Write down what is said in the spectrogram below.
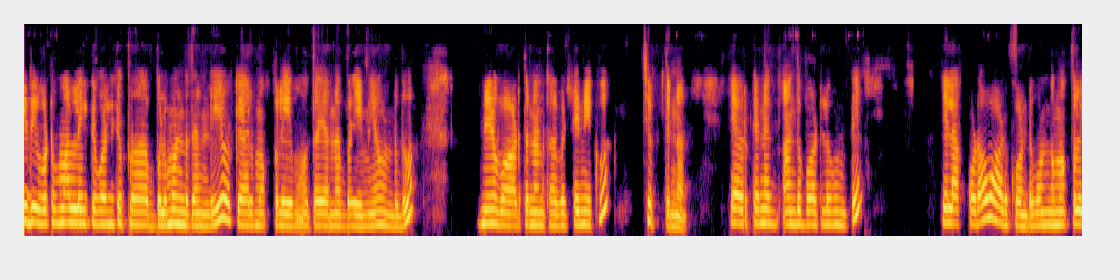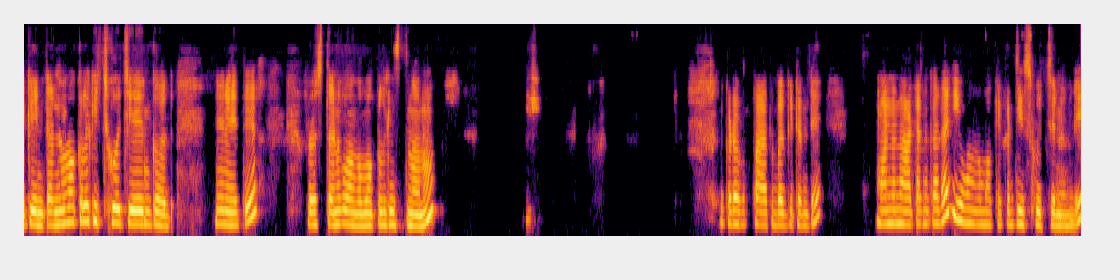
ఇది ఇవ్వటం వల్ల ఎటువంటి ప్రాబ్లం ఉండదండి. ఒకవేళ మొక్కలు ఏమవుతాయి అన్న భయమే ఉండదు. నేను వాడుతున్నాను కాబట్టి మీకు చెప్తున్నాను. ఎవరికైనా అందుబాటులో ఉంటే ఇలా కూడా వాడుకోండి. వంగ మొక్కలకి ఏంటి మొక్కలకి ఇచ్చుకోవచ్చు ఏం కాదు. నేనైతే ప్రస్తుతానికి వంగ మొక్కలకి ఇస్తున్నాను. ఇక్కడ ఒక పాత బకెట్ అంటే మొన్న నాటాను కదా ఈ వంగ మొక్క ఇక్కడ తీసుకొచ్చానండి.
